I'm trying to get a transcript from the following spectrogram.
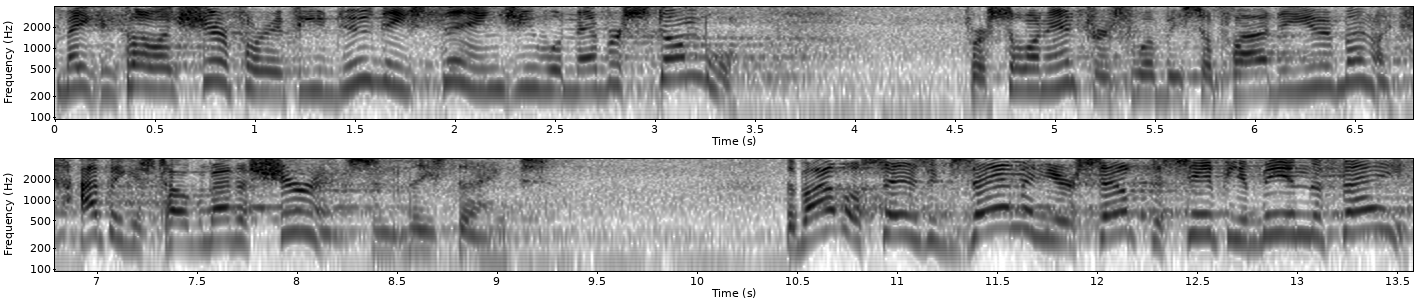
Make your calling sure, for if you do these things, you will never stumble. For so an interest will be supplied to you abundantly. I think it's talking about assurance in these things. The Bible says, examine yourself to see if you be in the faith.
